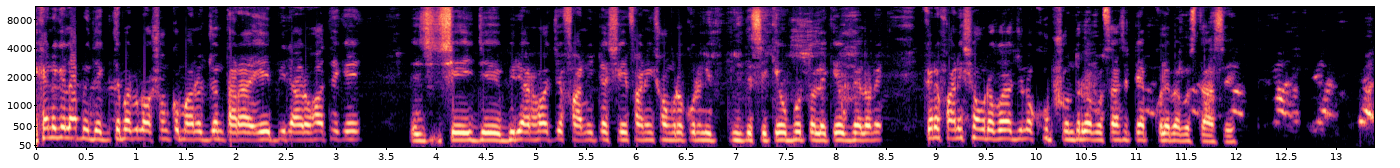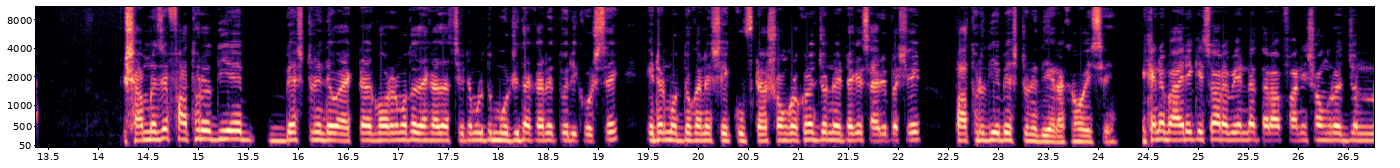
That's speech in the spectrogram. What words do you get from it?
এখানে গেলে আপনি দেখতে পারবেন অসংখ্য মানুষজন, তারা এই বীর আরোহা থেকে সেই যে বীর আরোহার যে ফানিটা, সেই ফানি সংগ্রহ করে নিতেছে। কেউ বোতলে, কেউ গ্যালনে। এখানে পানি সংগ্রহ করার জন্য খুব সুন্দর ব্যবস্থা আছে, ট্যাপ কলের ব্যবস্থা আছে। সামনে যে পাথর দিয়ে বেষ্টনী দেওয়া একটা ঘরের মতো দেখা যাচ্ছে, এটা মূলত মসজিদ আকারে তৈরি করছে। এটার মধ্যখানে সেই কূপটা সংরক্ষণের জন্য এটাকে চারিপাশে পাথর দিয়ে বেষ্টনী দিয়ে রাখা হয়েছে। এখানে বাইরে কিছু আরবিয়ানরা তারা পানি সংগ্রহের জন্য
